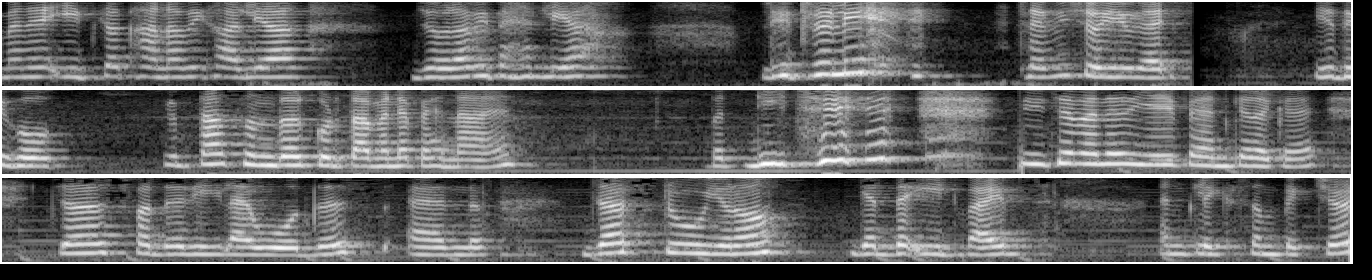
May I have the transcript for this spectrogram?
मैंने ईद का खाना भी खा लिया जोरा भी पहन लिया literally let me show you guys ये देखो, इतना सुंदर कुर्ता मैंने पहना है बट नीचे नीचे मैंने यही पहन के रखा है just for the reel I wore this and just to you know get the Eid vibes and click some picture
